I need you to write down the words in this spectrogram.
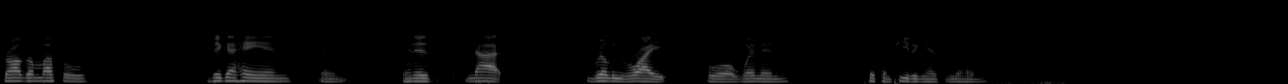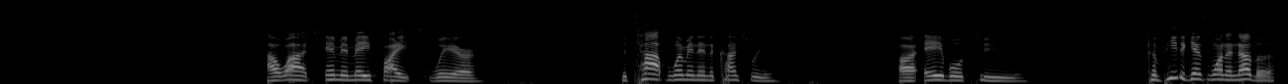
stronger muscles, bigger hands, and and it's not really right for women to compete against men. I watch MMA fights where the top women in the country are able to compete against one another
